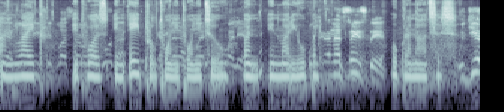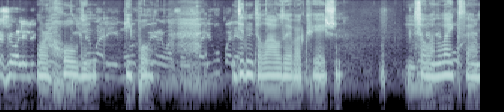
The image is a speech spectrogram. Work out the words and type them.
Unlike it was in April 2022, when in Mariupol, Ukranazis were holding people, didn't allow the evacuation. So unlike them,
